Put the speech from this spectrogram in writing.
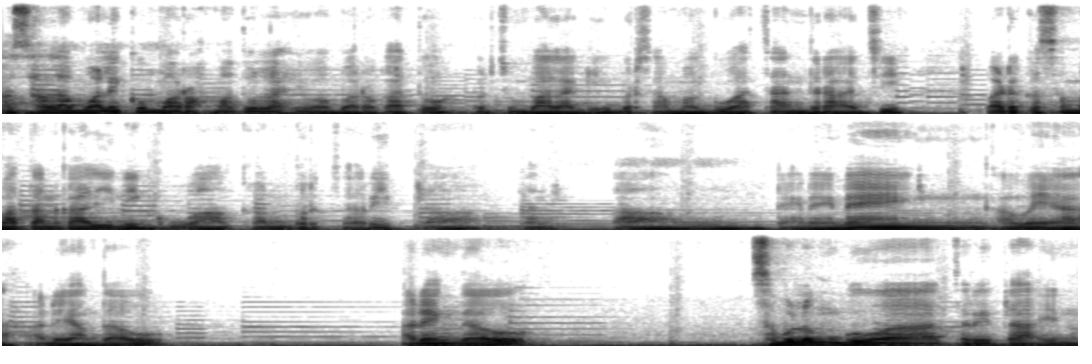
Assalamualaikum warahmatullahi wabarakatuh. Berjumpa lagi bersama gua Chandra Aji. Pada kesempatan kali ini gua akan bercerita tentang deng deng deng apa ya? Ada yang tahu? Ada yang tahu? Sebelum gua ceritain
